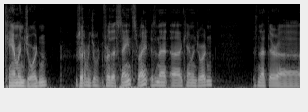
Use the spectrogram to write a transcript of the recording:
Cameron Jordan Who's Cameron Jordan? for the Saints, right? Isn't that uh, Cameron Jordan? Isn't that their? Uh,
